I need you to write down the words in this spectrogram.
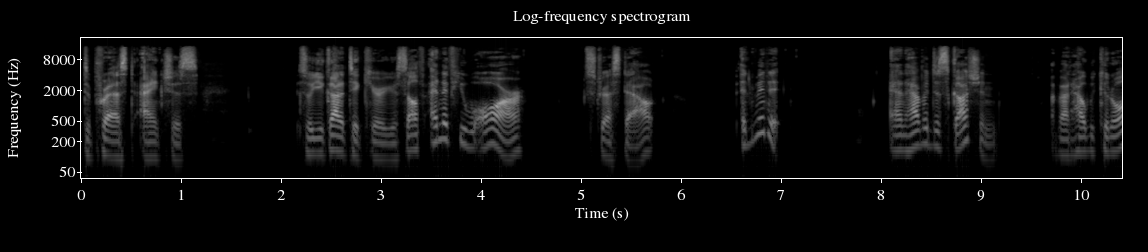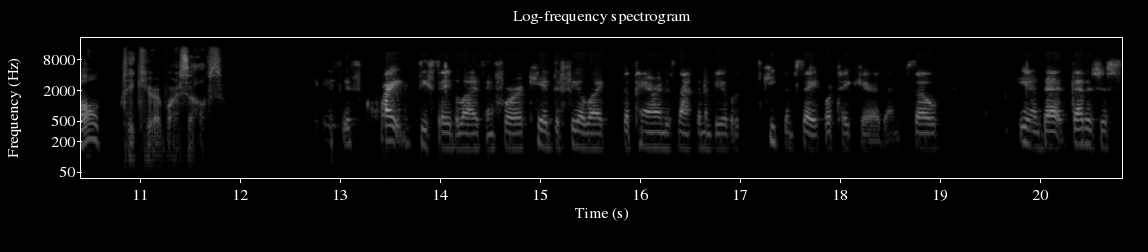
depressed, anxious. So you got to take care of yourself. And if you are, stressed out, admit it and have a discussion about how we can all take care of ourselves. It's, quite destabilizing for a kid to feel like the parent is not going to be able to keep them safe or take care of them. So, you know that that is just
